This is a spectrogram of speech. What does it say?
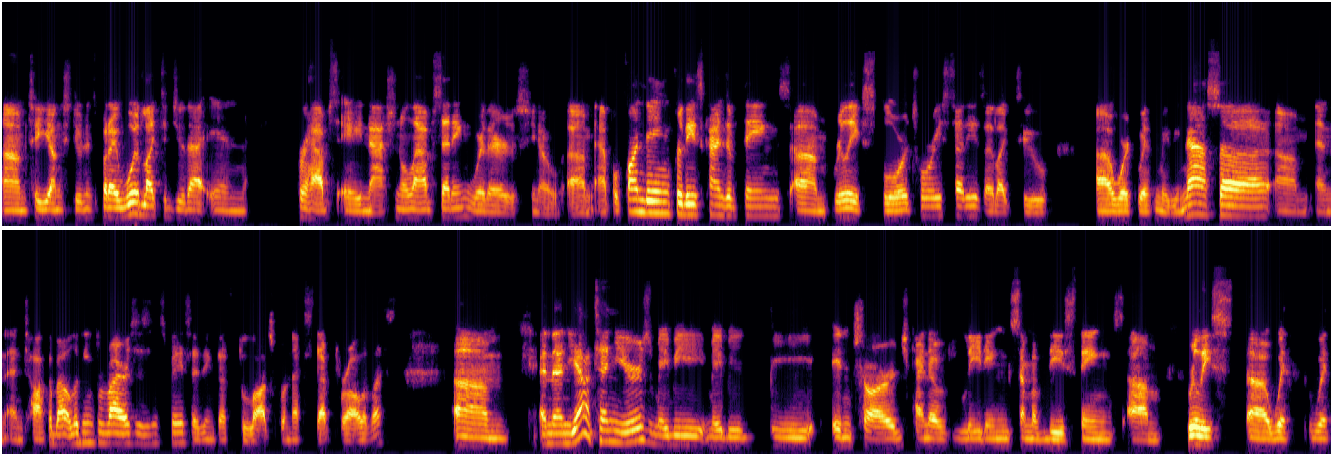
um, to young students. But I would like to do that in perhaps a national lab setting where there's you know um, ample funding for these kinds of things um, really exploratory studies i like to uh, work with maybe nasa um, and and talk about looking for viruses in space i think that's the logical next step for all of us um, and then yeah 10 years maybe maybe be in charge kind of leading some of these things um, really uh, with with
